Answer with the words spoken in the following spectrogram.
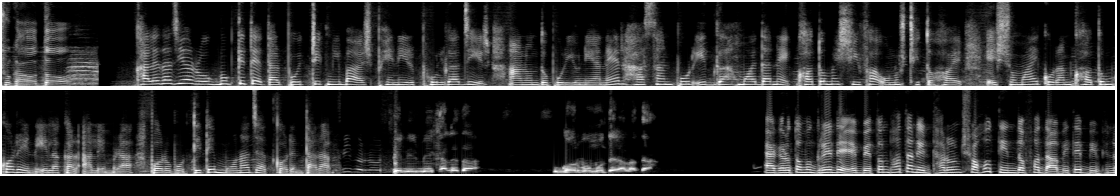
সুখাহত। খালেদা জিয়া রোগ মুক্তিতে তার পৈতৃক নিবাস ফেনীর ফুলগাজীর আনন্দপুর ইউনিয়নের হাসানপুর ঈদগাহ ময়দানে খতমে শিফা অনুষ্ঠিত হয়। এ সময় কোরআন খতম করেন এলাকার আলেমরা। পরবর্তীতে মোনাজাত করেন তারা। ফেনীর মেয়ে খালেদা আলাদা। এগারোতম গ্রেডে বেতন ভাতা নির্ধারণ সহ তিন দফা দাবিতে বিভিন্ন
